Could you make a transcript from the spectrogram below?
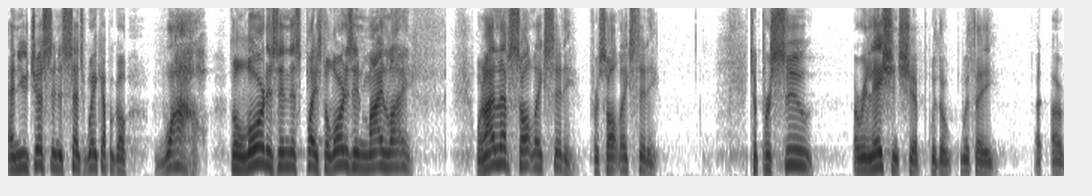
and you just, in a sense, wake up and go, Wow, the Lord is in this place. The Lord is in my life. When I left Salt Lake City for Salt Lake City to pursue a relationship with a, with a, a,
